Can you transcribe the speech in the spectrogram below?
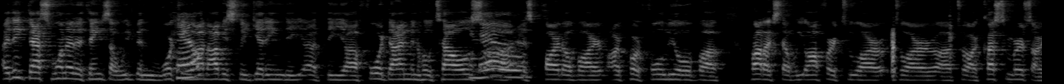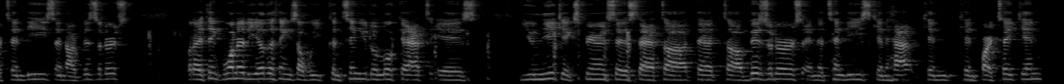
I think that's one of the things that we've been working Hello? on. Obviously, getting the uh, the uh, four diamond hotels uh, as part of our, our portfolio of uh, products that we offer to our to our uh, to our customers, our attendees, and our visitors. But I think one of the other things that we continue to look at is unique experiences that uh, that uh, visitors and attendees can have can can partake in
